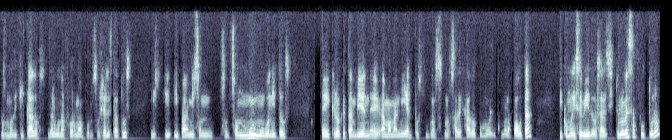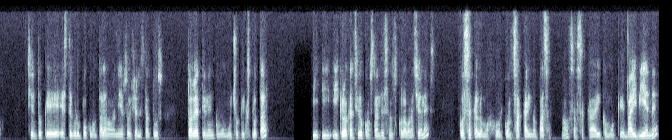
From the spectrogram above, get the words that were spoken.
pues, modificados de alguna forma por Social Status. Y, y para mí son, son, son, muy, muy bonitos. Eh, creo que también eh, Amamanier, pues, nos, nos, ha dejado como, como la pauta. Y como dice Vid, o sea, si tú lo ves a futuro, siento que este grupo como tal, Amamanier Social Status, todavía tienen como mucho que explotar y, y, y, creo que han sido constantes en sus colaboraciones, cosa que a lo mejor con Sakai no pasa, ¿no? O sea, Sakai como que va y viene,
